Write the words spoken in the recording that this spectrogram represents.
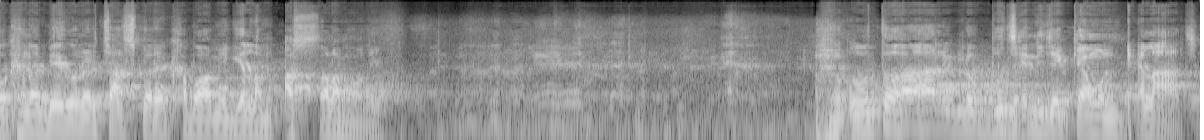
ওখানে বেগুনের চাষ করে খাব, আমি গেলাম, আসসালাম আলাইকুম। ও তো আর এগুলো বুঝেনি যে কেমন ঠেলা আছে।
